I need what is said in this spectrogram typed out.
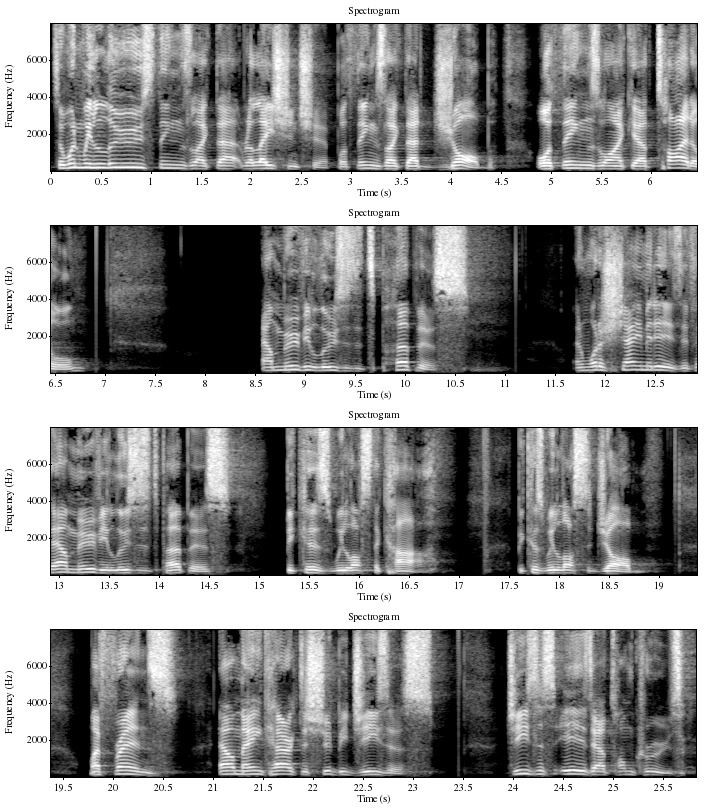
So when we lose things like that relationship, or things like that job, or things like our title, our movie loses its purpose. And what a shame it is if our movie loses its purpose because we lost the car, because we lost the job. My friends, our main character should be Jesus. Jesus is our Tom Cruise.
